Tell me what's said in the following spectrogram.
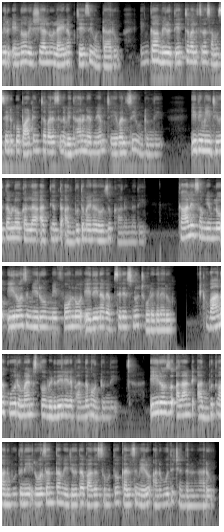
మీరు ఎన్నో విషయాలను లైనప్ చేసి ఉంటారు. ఇంకా మీరు తీర్చవలసిన సమస్యలకు పాటించవలసిన విధాన నిర్ణయం చేయవలసి ఉంటుంది. ఇది మీ జీవితంలో కల్లా అత్యంత అద్భుతమైన రోజు కానున్నది. ఖాళీ సమయంలో ఈరోజు మీరు మీ ఫోన్లో ఏదైనా వెబ్ సిరీస్ను చూడగలరు. వానకు రొమాన్స్తో విడిదీలేని బంధం ఉంటుంది. ఈరోజు అలాంటి అద్భుత అనుభూతిని రోజంతా మీ జీవిత భాగస్వామితో కలిసి మీరు అనుభూతి చెందనున్నారు.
